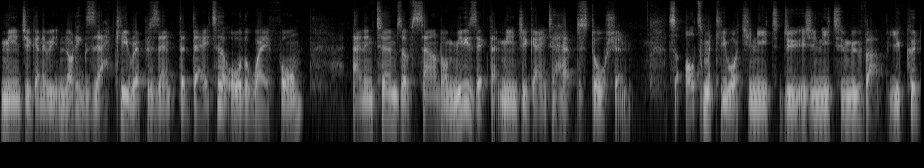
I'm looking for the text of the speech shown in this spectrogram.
means you're going to be not exactly represent the data or the waveform. And in terms of sound or music, that means you're going to have distortion. So ultimately what you need to do is you need to move up. You could,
